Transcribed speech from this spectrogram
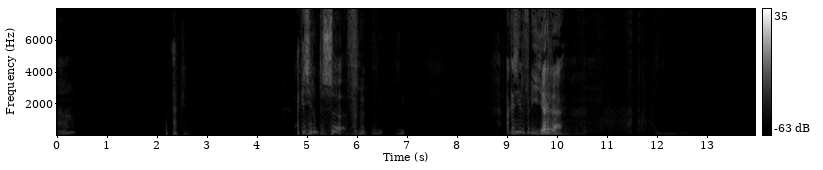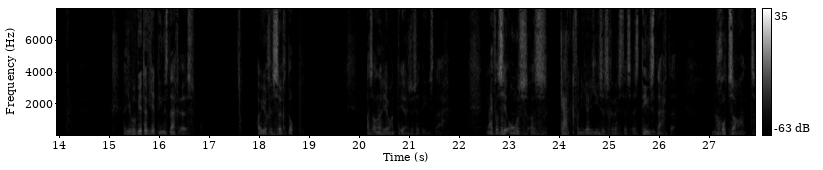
Hæ? Ek Ek is hier om te surf. Ek is hier vir die Here. As jy wil weet of jy diensdag is, hou jou gesig dop. As ander jou hanteer soos 'n diensdag. En ek wil sê ons as kerk van die Here Jesus Christus is diensdagte in God se hand.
